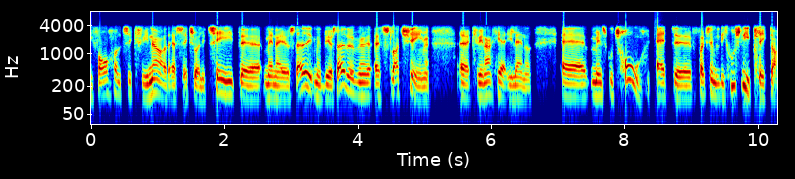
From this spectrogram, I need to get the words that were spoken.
i forhold til kvinder og deres seksualitet. Øh, men er jo stadig, man bliver jo stadig ved at slotshame øh, kvinder her i landet. Øh, men skulle tro, at øh, for eksempel de huslige pligter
